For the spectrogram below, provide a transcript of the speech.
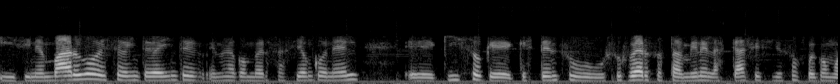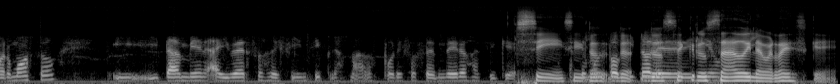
Y sin embargo ese 2020 en una conversación con él eh, quiso que, que estén su, sus versos también en las calles y eso fue como hermoso y, y también hay versos de Finzi plasmados por esos senderos así que sí sí lo- lo- los le he cruzado y la verdad es que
